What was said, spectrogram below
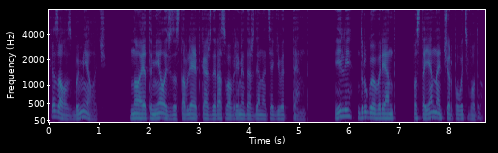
Казалось бы, мелочь. Но эта мелочь заставляет каждый раз во время дождя натягивать тент. Или, другой вариант, постоянно отчерпывать воду.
